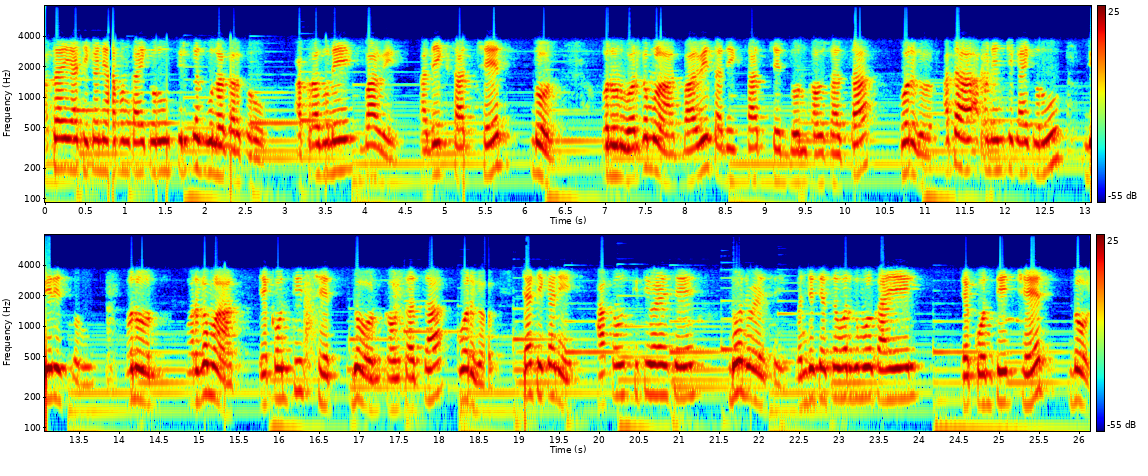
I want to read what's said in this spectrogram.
आता या ठिकाणी आपण काय करू? तिरकस गुणाकार करू. अकरा जुने बावीस अधिक सात छेद दोन. म्हणून वर्गमुळात बावीस अधिक सातशे दोन कंसाचा वर्ग. आता आपण यांची काय करू? बेरीज करू. म्हणून वर्गमुळात एकोणतीस छेद दोन कंसाचा वर्ग. त्या ठिकाणी हा कंस किती वेळेस आहे? दोन वेळेस आहे. म्हणजे त्याचं वर्गमूळ काय येईल? एकोणतीस छेद दोन.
